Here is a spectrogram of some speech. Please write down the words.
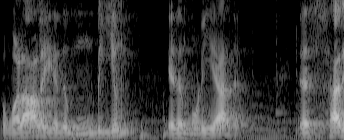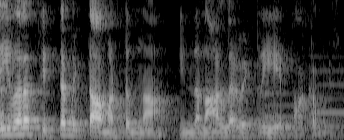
உங்களால் எது முடியும்? எது முடியாது? இதை சரிவர திட்டமிட்டால் மட்டும்தான் இந்த நாளில் வெற்றியை பார்க்க முடியும்.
